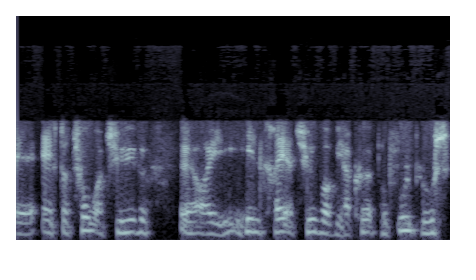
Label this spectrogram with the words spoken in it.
øh, efter 22 øh, og i hele 23, hvor vi har kørt på fuld plus.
